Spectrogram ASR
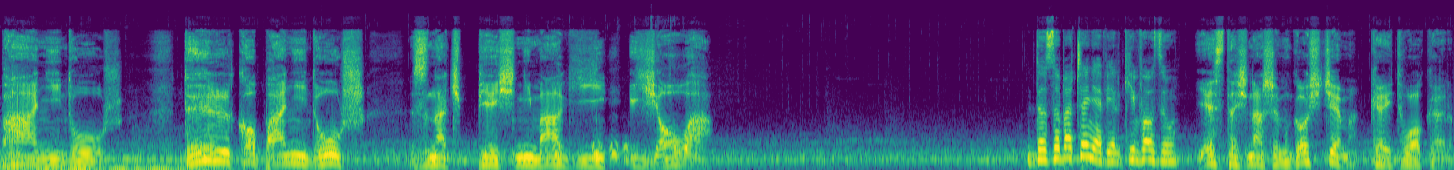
pani dusz. Tylko pani dusz znać pieśni magii i zioła. Do zobaczenia, wielki wodzu. Jesteś naszym gościem, Kate Walker.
